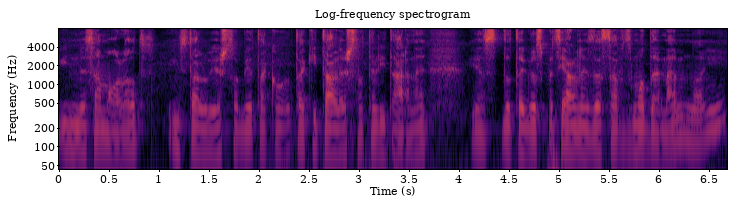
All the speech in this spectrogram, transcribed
inny samolot, instalujesz sobie taki talerz satelitarny, jest do tego specjalny zestaw z modemem, no i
